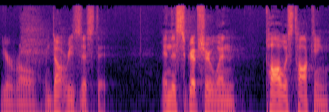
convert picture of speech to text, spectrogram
your role and don't resist it. In this scripture, when Paul was talking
